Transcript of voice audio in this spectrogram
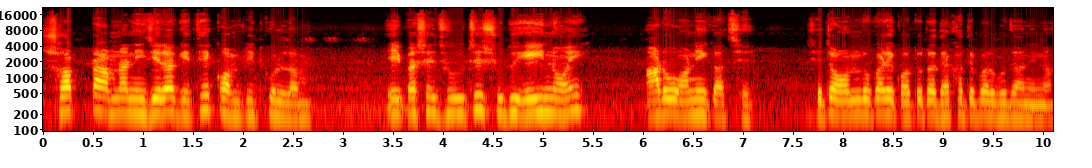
সবটা আমরা নিজেরা গেথে কমপ্লিট করলাম। এই পাশে ঝুলছে শুধু এই নয় আরও অনেক আছে। সেটা অন্ধকারে কতটা দেখাতে পারব জানি না।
